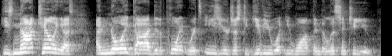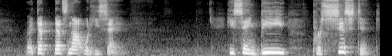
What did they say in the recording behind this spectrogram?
He's not telling us, annoy God to the point where it's easier just to give you what you want than to listen to you. Right? That, that's not what he's saying. He's saying be persistent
